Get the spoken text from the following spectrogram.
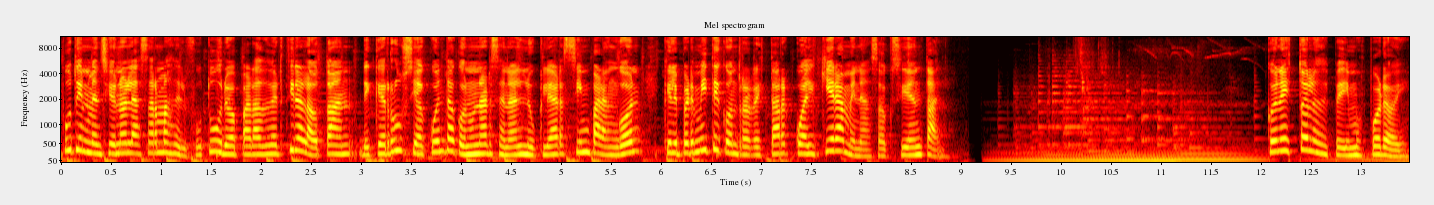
Putin mencionó las armas del futuro para advertir a la OTAN de que Rusia cuenta con un arsenal nuclear sin parangón que le permite contrarrestar cualquier amenaza occidental. Con esto los despedimos por hoy.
